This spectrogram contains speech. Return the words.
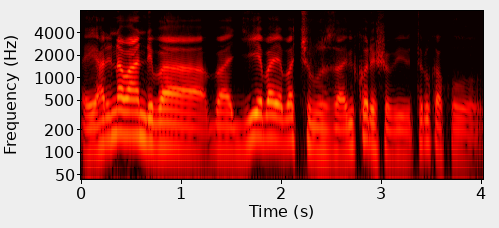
Eh, hari n'abandi ba- bagiye ba- bacuruza ibikoresho bituruka ku,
